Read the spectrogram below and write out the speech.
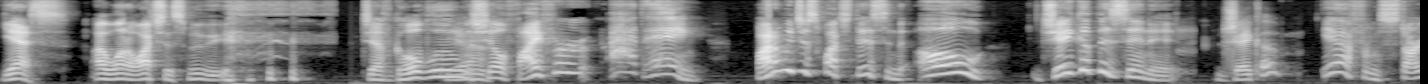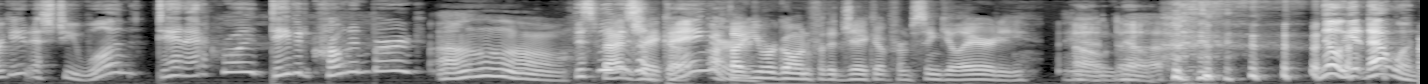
Yes, I want to watch this movie. Jeff Goldblum, Yeah. Michelle Pfeiffer. Ah, dang. Why don't we just watch this? And oh, Jacob is in it. Jacob? Yeah, from Stargate SG One. Dan Aykroyd, David Cronenberg. Oh, This movie's a Jacob. I thought you were going for the Jacob from Singularity. Oh, no. uh, No, yeah, that one.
